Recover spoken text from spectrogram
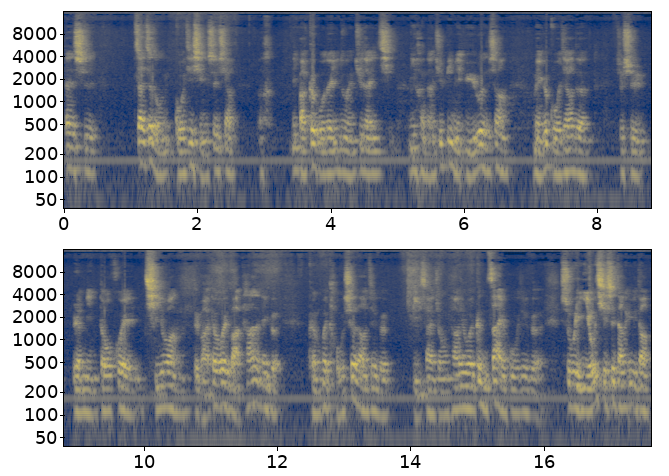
但是在这种国际形势下，你把各国的运动员聚在一起，你很难去避免舆论上每个国家的。就是人民都会期望，对吧？都会把他的那个可能会投射到这个比赛中，他就会更在乎这个输赢。尤其是当遇到，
